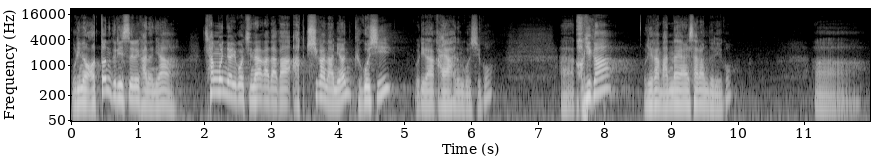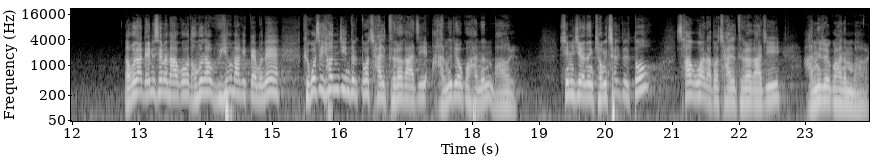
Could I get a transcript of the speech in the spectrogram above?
우리는 어떤 그리스를 가느냐? 창문 열고 지나가다가 악취가 나면 그곳이 우리가 가야 하는 곳이고 아, 거기가 우리가 만나야 할 사람들이고 아, 너무나 냄새만 나고 너무나 위험하기 때문에 그곳에 현지인들도 잘 들어가지 않으려고 하는 마을 심지어는 경찰들도 사고가 나도 잘 들어가지 않으려고 하는 마을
